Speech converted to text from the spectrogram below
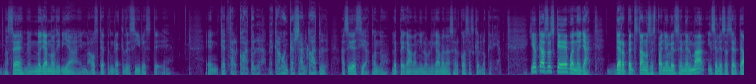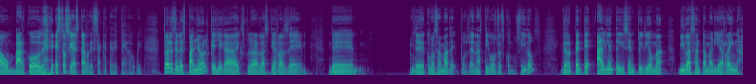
no sé, no, ya no diría en la hostia, tendría que decir, este, en Quetzalcoatl, me cago en Quetzalcoatl. Así decía cuando le pegaban y lo obligaban a hacer cosas que él no quería. Y el caso es que, bueno, ya, de repente están los españoles en el mar y se les acerca un barco de... Esto sí a estar de sácate de pedo, güey. Tú eres el español que llega a explorar las tierras de... de de ¿cómo se llama? De, pues, de nativos desconocidos. Y de repente alguien te dice en tu idioma, viva Santa María Reina.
